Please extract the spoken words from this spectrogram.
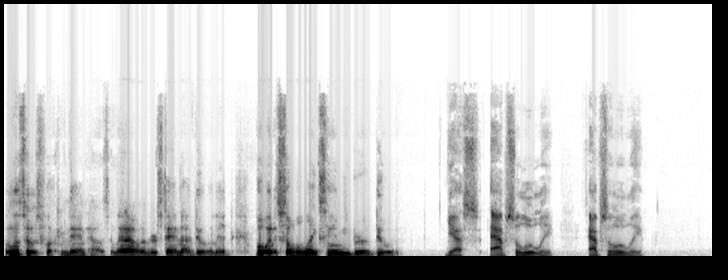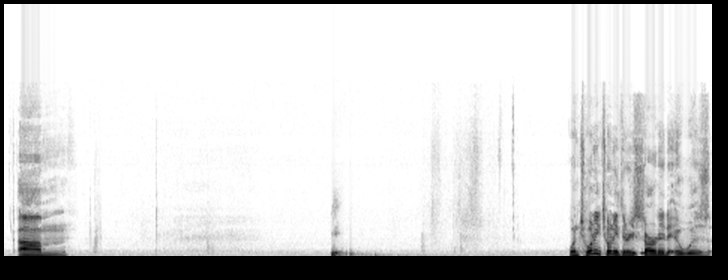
Unless it was fucking Danhausen, then I would understand not doing it. But when it's someone like Sami, bro, do it. Yes, absolutely. Absolutely. Um When 2023 started, it was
